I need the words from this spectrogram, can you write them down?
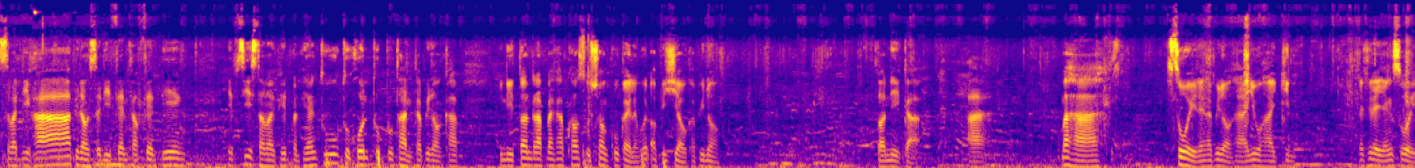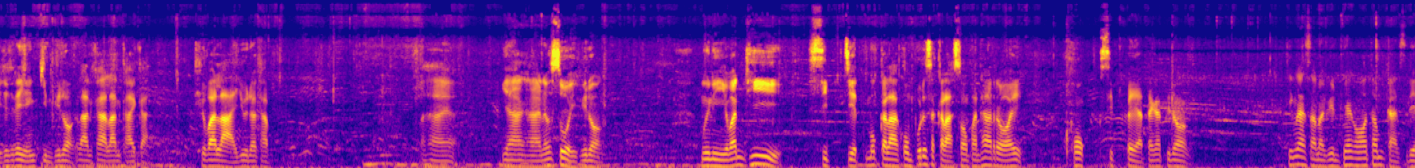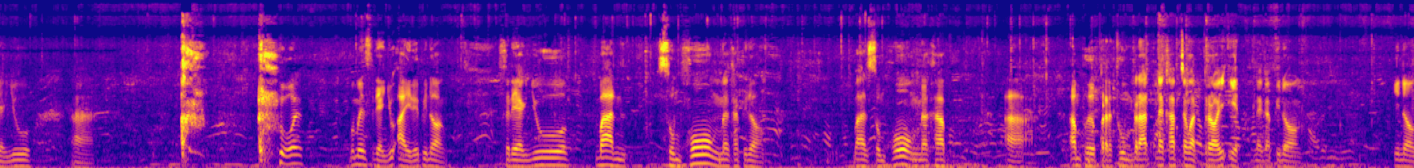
สวัสดีครับพี่น้องสวัสดีแฟนคลับแฟนเพลง FC สาวน้อยเพชรบันเทิงทุกทุกคนทุกทุกท่านครับพี่น้องครับยินดีต้อนรับนะครับเข้าสู่ช่องกูไก่และเพื่อนออฟฟิเชียลครับพี่น้อง ตอนนี้กะอ่ามาหาสวยนะครับพี่น้องหาอยู่หากินจะได้ยังสวยจะได้ยังกินพี่น้องร้านค้าร้านขายกะถือว่าหลายอยู่นะครับมาหายางหาน้ำสวยพี่น้องมือนี้วันที่ 17 มกราคมพุทธศักราช 2568 นะครับพี่น้องทีมงานสาวน้อยเพียงเพียงเขาทำการแสดงอยู่อ่าโอ้ยมันเป็นแสดงอยู่ไอเด้อพี่น้อง แสดงอยู่บ้านสมโฮงนะครับพี่น้อง บ้านสมโฮงนะครับอ่าอำเภอประทุมรัฐนะครับ จังหวัดร้อยเอ็ดนะครับพี่น้อง พี่น้อง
